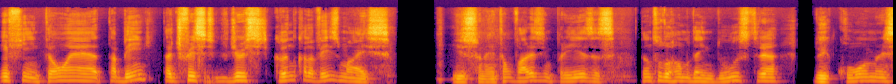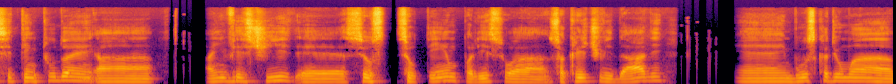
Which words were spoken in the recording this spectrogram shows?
Enfim, então é tá bem tá diversificando cada vez mais isso, né? Então várias empresas, tanto do ramo da indústria do e-commerce, tem tudo a, a, a investir é, seu, seu tempo ali, sua, sua criatividade é, em busca de uma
